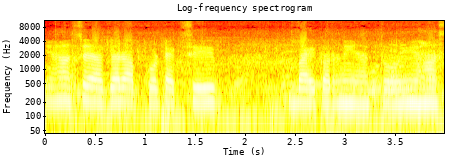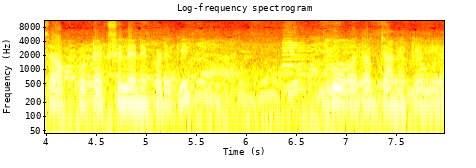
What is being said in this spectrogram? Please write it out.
यहाँ से अगर आपको टैक्सी बाई करनी है तो यहाँ से आपको टैक्सी लेनी पड़ेगी गोवा तक जाने के लिए।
